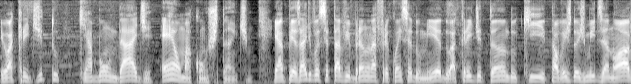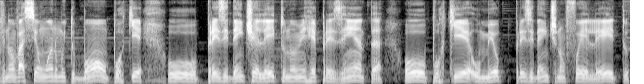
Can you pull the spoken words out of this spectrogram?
eu acredito que a bondade é uma constante. E apesar de você estar tá vibrando na frequência do medo, acreditando que talvez 2019 não vai ser um ano muito bom porque o presidente eleito não me representa, ou porque o meu presidente não foi eleito,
